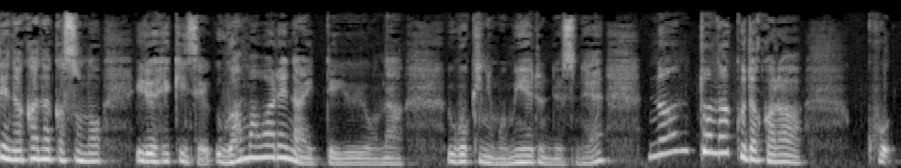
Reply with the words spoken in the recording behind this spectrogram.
で、なかなかその移動平均線上回れないっていうような動きにも見えるんですね。なんとなくだから、こう、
